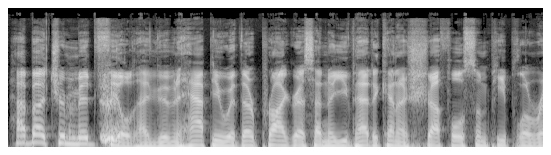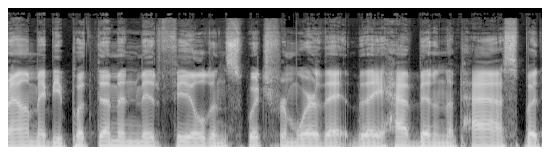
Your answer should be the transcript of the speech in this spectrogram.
How about your midfield? Have you been happy with their progress? I know you've had to kind of shuffle some people around, maybe put them in midfield and switch from where they, they have been in the past. But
